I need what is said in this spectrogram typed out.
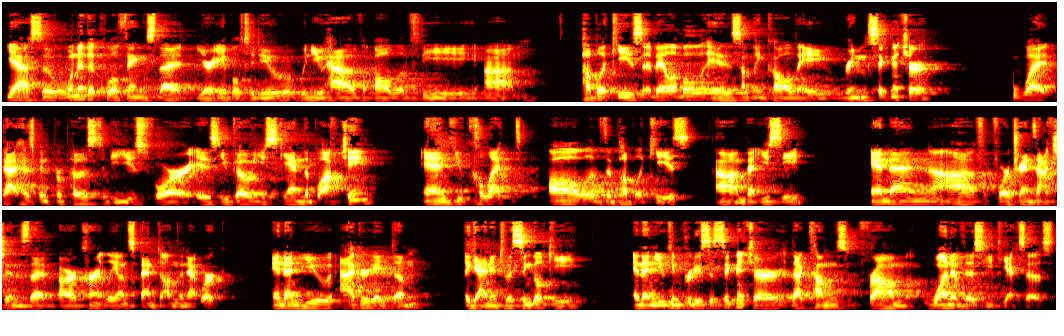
Yeah. So one of the cool things that you're able to do when you have all of the um, public keys available is something called a ring signature. What that has been proposed to be used for is you go, you scan the blockchain, and you collect all of the public keys um, that you see, and then uh, for transactions that are currently unspent on the network, and then you aggregate them again into a single key and then you can produce a signature that comes from one of those UTXOs.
